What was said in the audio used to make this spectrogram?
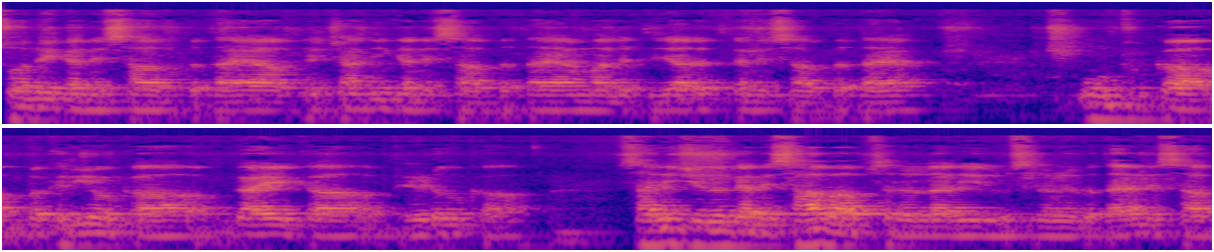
सोने का निसाब बताया आपने चांदी का निसाब बताया, माल तजारत का निसाब बताया, ऊँट का, बकरियों का, गाय का, भेड़ों का सारी चीज़ों का निसाब आप सल्लल्लाहु अलैहि ने बताया निसाब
